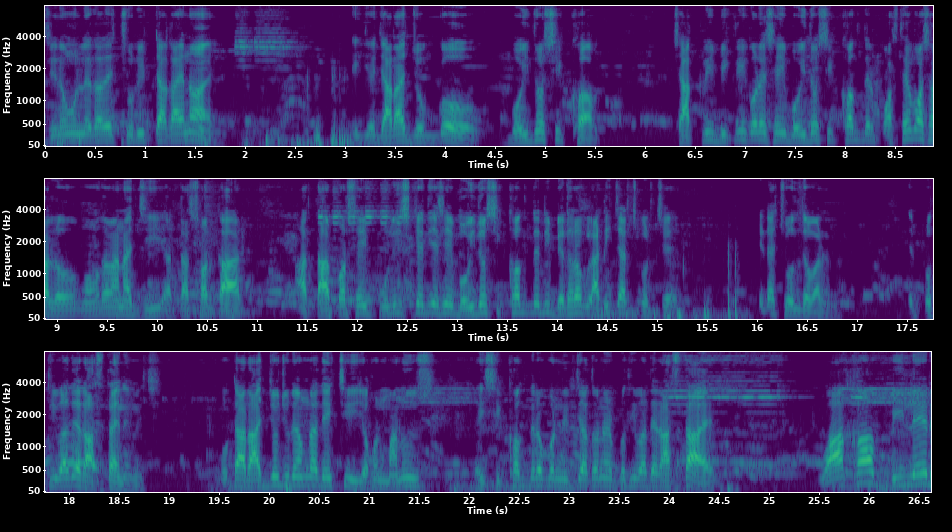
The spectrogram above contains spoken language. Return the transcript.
তৃণমূল নেতাদের চুরির টাকায় নয়। এই যে যারা যোগ্য বৈধ শিক্ষক, চাকরি বিক্রি করে সেই বৈধ শিক্ষকদের পথে বসালো মমতা ব্যানার্জি আর তার সরকার, আর তারপর সেই পুলিশকে দিয়ে সেই বৈধ শিক্ষকদেরই বেধরক লাঠিচার্জ করছে, এটা চলতে পারে না। এর প্রতিবাদে রাস্তায় নেমেছি। গোটা রাজ্য জুড়ে আমরা দেখছি যখন মানুষ এই শিক্ষকদের ওপর নির্যাতনের প্রতিবাদে রাস্তায় ওয়াকফ বিলের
